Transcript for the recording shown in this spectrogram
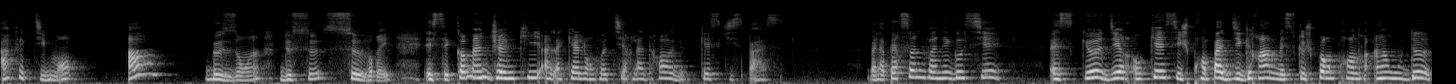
affectivement a besoin de se sevrer. Et c'est comme un junkie à laquelle on retire la drogue. Qu'est-ce qui se passe? Ben, La personne va négocier. Est-ce que dire, ok, si je ne prends pas 10 grammes, est-ce que je peux en prendre un ou deux?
